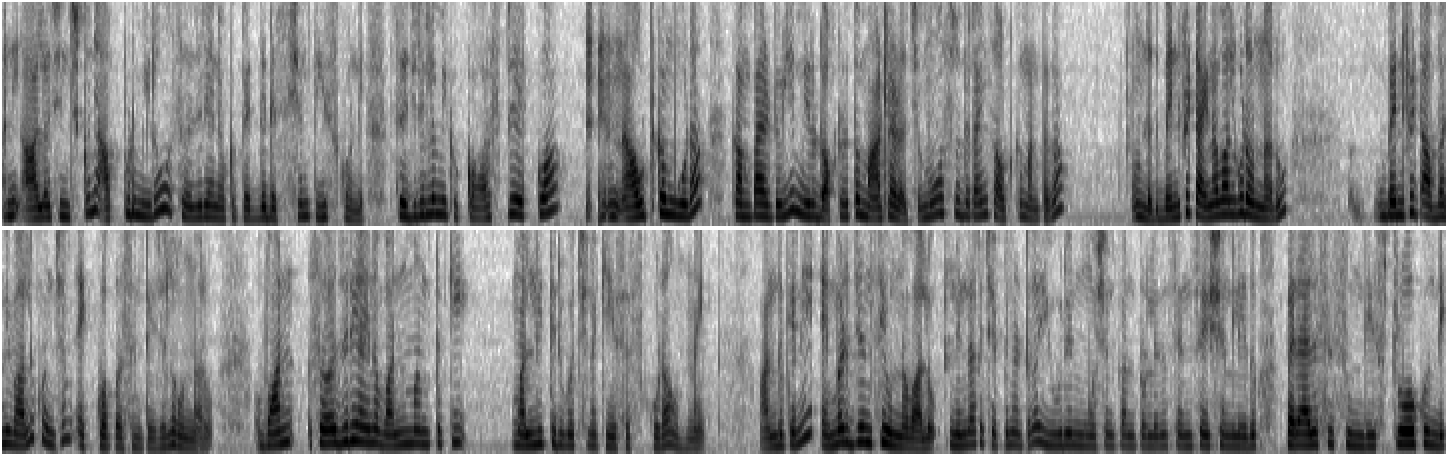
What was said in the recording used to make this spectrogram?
అని ఆలోచించుకొని అప్పుడు మీరు సర్జరీ అనే ఒక పెద్ద డెసిషన్ తీసుకోండి. సర్జరీలో మీకు కాస్ట్ ఎక్కువ అవుట్కమ్ కూడా కంపారిటివ్లీ మీరు డాక్టర్తో మాట్లాడవచ్చు most of the times outcome అంతగా ఉండదు. బెనిఫిట్ అయిన వాళ్ళు కూడా ఉన్నారు. బెనిఫిట్ అవ్వని వాళ్ళు కొంచెం ఎక్కువ పర్సంటేజ్లో ఉన్నారు. వన్ సర్జరీ అయిన వన్ మంత్కి మళ్ళీ తిరిగి వచ్చిన కేసెస్ కూడా ఉన్నాయి. అందుకనే ఎమర్జెన్సీ ఉన్నవాళ్ళు నిందాక చెప్పినట్టుగా యూరిన్ మోషన్ కంట్రోల్ లేదు సెన్సేషన్ లేదు పెరాలిసిస్ ఉంది స్ట్రోక్ ఉంది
